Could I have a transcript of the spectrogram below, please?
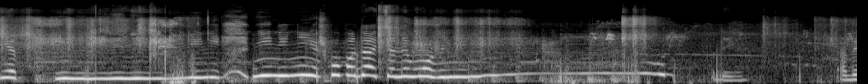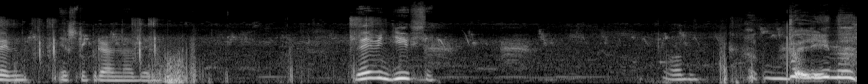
Нет! Ні-ні-ні-ні-ні-ні-ні! Ні-ні-ні, я ж попадать я не можу! Ні-ні-ні! А де він? А де він? Я стоп реально, а де він? Де він дівся? Ладно. Блін!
